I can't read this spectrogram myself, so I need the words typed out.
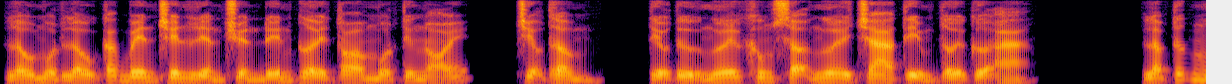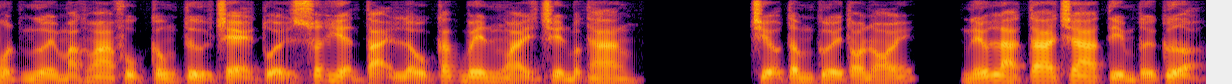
lầu một lầu các bên trên liền truyền đến cười to một tiếng nói, triệu thầm tiểu tử ngươi không sợ ngươi cha tìm tới cửa a? Lập tức một người mặc hoa phục công tử trẻ tuổi xuất hiện tại lầu các bên ngoài trên bậc thang. Triệu tầm cười to nói nếu là ta cha tìm tới cửa,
